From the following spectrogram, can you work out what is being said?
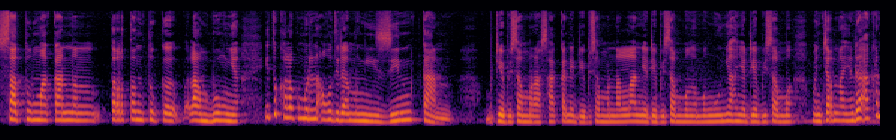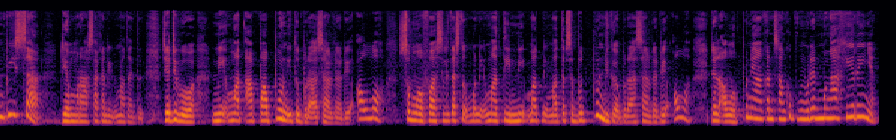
satu makanan tertentu ke lambungnya itu kalau kemudian Allah tidak mengizinkan dia bisa merasakannya, dia bisa menelannya, dia bisa mengunyahnya, dia bisa mencernanya, tidak akan bisa dia merasakan nikmat itu. Jadi bahwa nikmat apa pun itu berasal dari Allah. Semua fasilitas untuk menikmati nikmat-nikmat tersebut pun juga berasal dari Allah dan Allah pun yang akan sanggup kemudian mengakhirinya.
